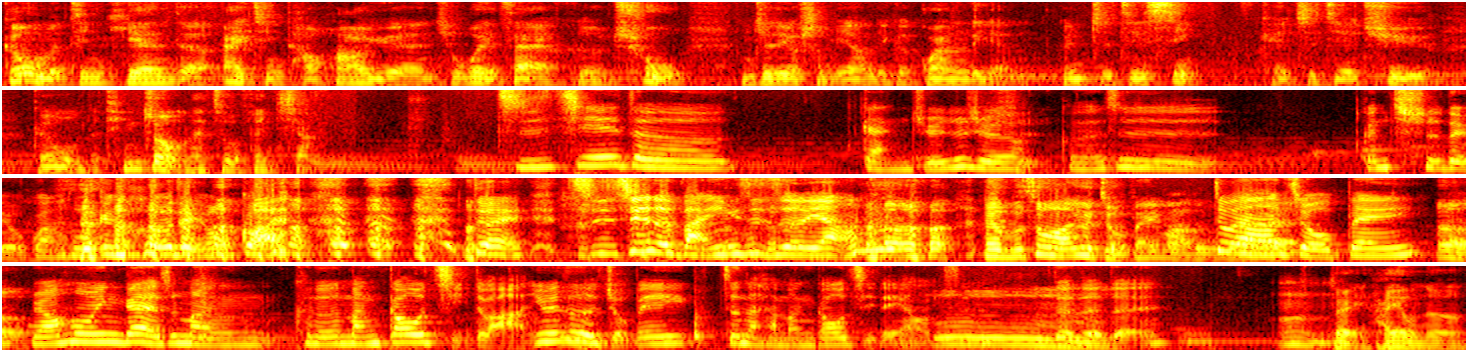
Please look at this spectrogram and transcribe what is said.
跟我们今天的爱情桃花源就位在何处？你觉得有什么样的一个关联跟直接性？可以直接去跟我们的听众来做分享，直接的感觉就觉得可能是跟吃的有关，或跟喝的有关。对，直接的反应是这样。很 不错啊，一个酒杯嘛，对不对？对啊，酒杯。嗯，然后应该也是蛮可能蛮高级的吧，因为这个酒杯真的还蛮高级的样子。嗯，对对对，嗯，对。还有呢？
